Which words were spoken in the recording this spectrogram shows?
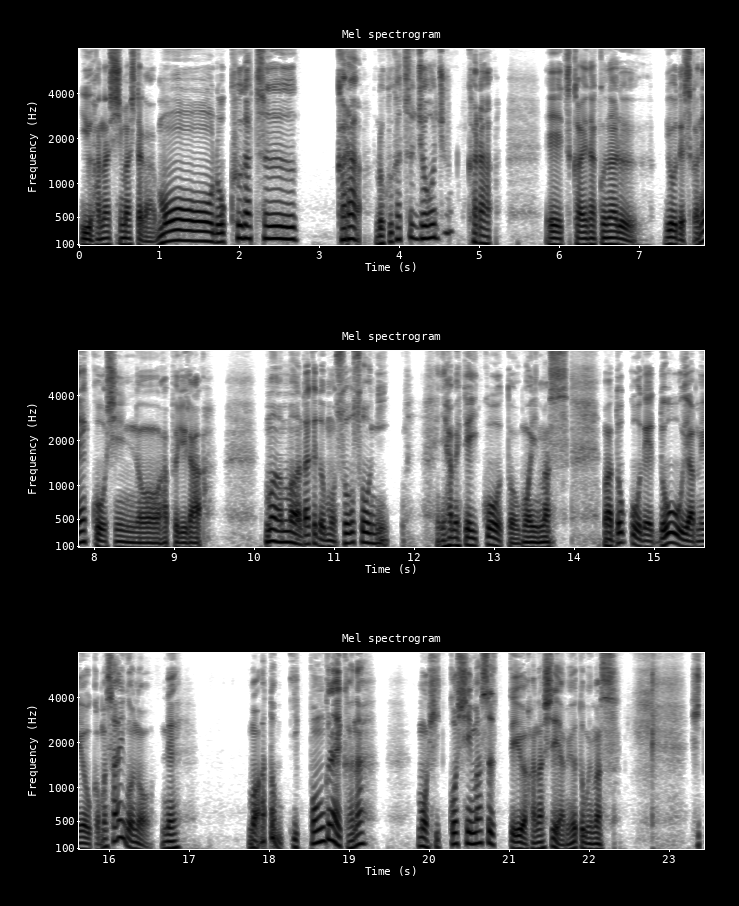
いう話しましたが、もう6月から、6月上旬から、えー、使えなくなるようですかね、更新のアプリが。まあまあ、だけども早々にやめていこうと思います。まあ、どこでどうやめようか。まあ、最後のね、もうあと1本ぐらいかな。もう引っ越しますっていう話でやめようと思います。引っ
